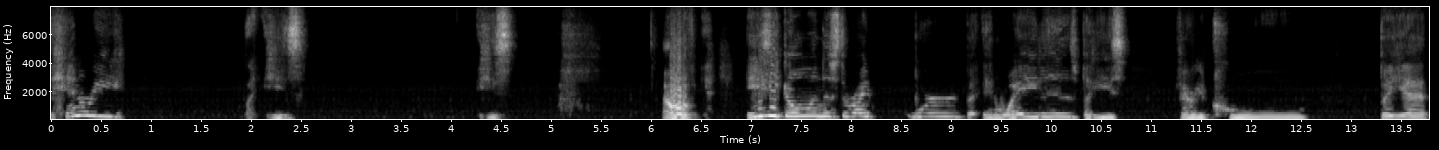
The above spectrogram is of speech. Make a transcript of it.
Henry, like, he's, he's, I don't know if easygoing is the right word, but in a way it is, but he's very cool but yet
